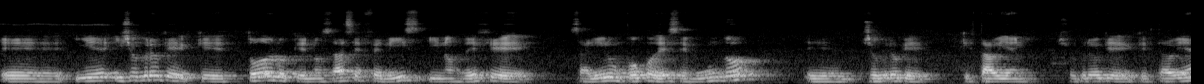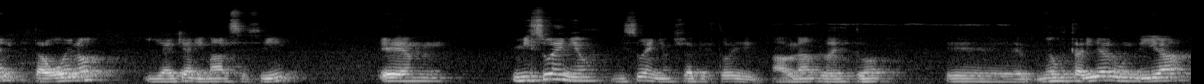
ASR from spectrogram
eh, y, yo creo que, todo lo que nos hace feliz y nos deje salir un poco de ese mundo, eh, yo creo que, está bien. Yo creo que, está bien, está bueno y hay que animarse, ¿sí? Em, mi sueño, mi sueño, ya que estoy hablando de esto, eh, me gustaría algún día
